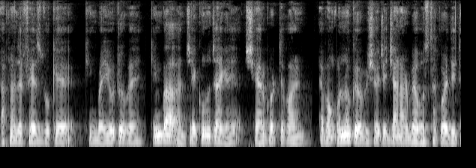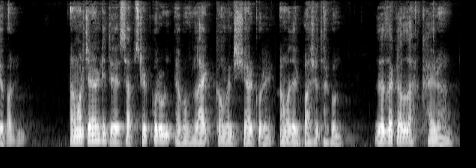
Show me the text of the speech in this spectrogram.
আপনাদের ফেসবুকে কিংবা ইউটিউবে কিংবা যে কোনো জায়গায় শেয়ার করতে পারেন এবং অন্য কেউ বিষয়টি জানার ব্যবস্থা করে দিতে পারেন। আমার চ্যানেলটিতে সাবস্ক্রাইব করুন এবং লাইক, কমেন্ট, শেয়ার করে আমাদের পাশে থাকুন। جزاك الله خيرا.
